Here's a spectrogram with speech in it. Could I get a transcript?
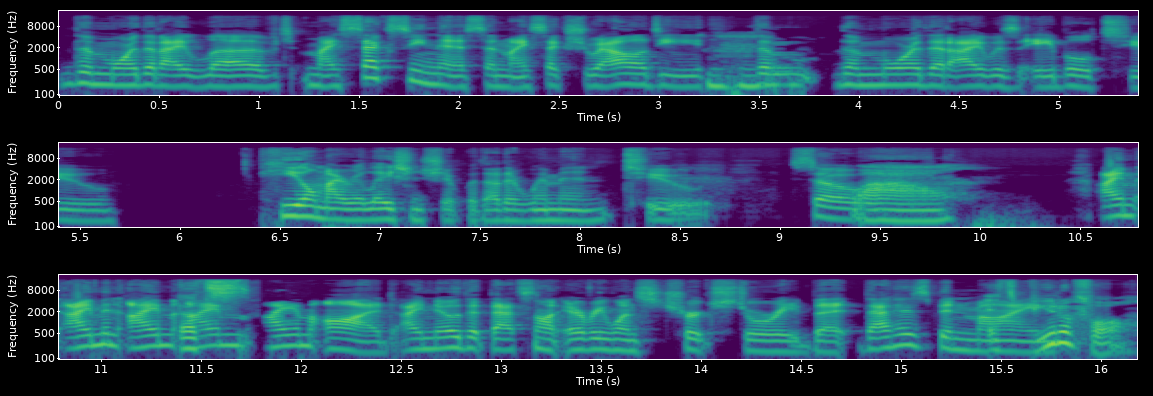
The more that I loved my sexiness and my sexuality, mm-hmm. the the more that I was able to heal my relationship with other women too. So wow, I'm I'm an I'm that's, I'm I am odd. I know that that's not everyone's church story, but that has been mine. It's beautiful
